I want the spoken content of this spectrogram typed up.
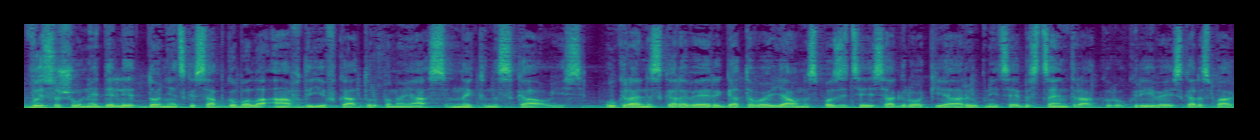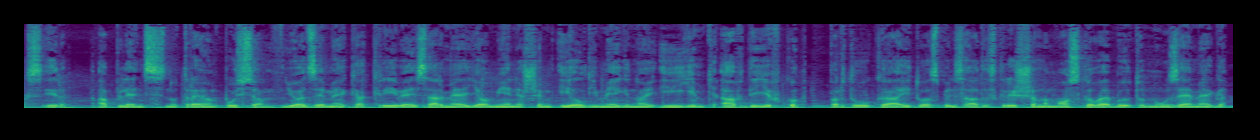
Visu šo nedēļu Donetskas apgabala Avdijevkā turpinājās niknas kaujas. Ukrainas karavīri gatavoja jaunas pozīcijas agrākajā rūpniecības centrā, kuru Krievijas karaspēks ir apleņķis no trejām pusēm. Jo atzīmē, ka Krievijas armija jau mēnešiem ilgi mēģināja ieņemt Avdijevku par to, ka itos pilsētas krišana Moskavai būtu nozīmīga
